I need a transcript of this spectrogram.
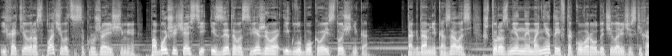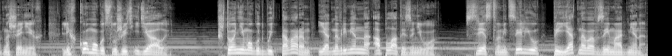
И хотел расплачиваться с окружающими по большей части из этого свежего и глубокого источника – Тогда мне казалось, что разменной монетой в такого рода человеческих отношениях легко могут служить идеалы, что они могут быть товаром и одновременно оплатой за него, средствами целью приятного взаимообмена.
